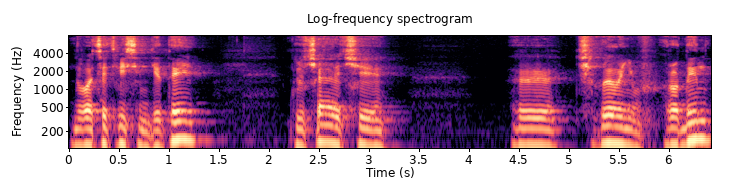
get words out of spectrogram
28 дітей, включаючи е, членів родин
